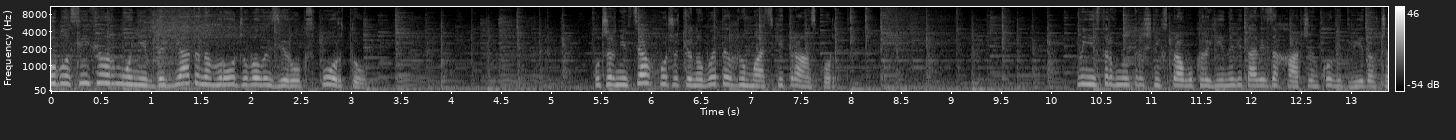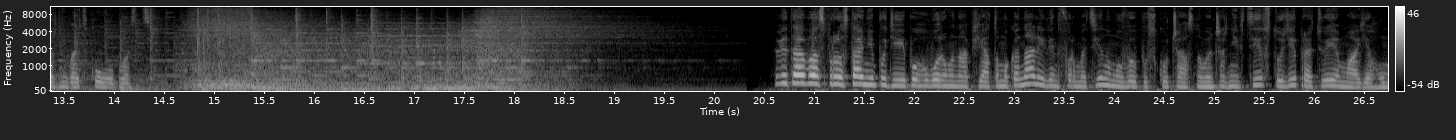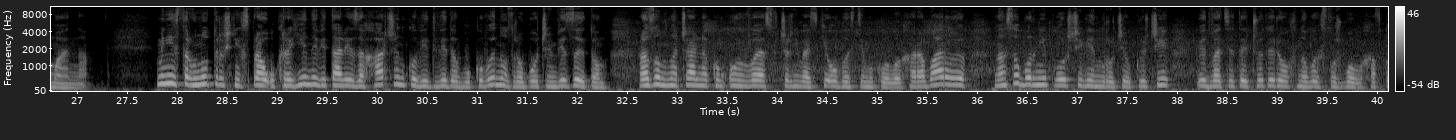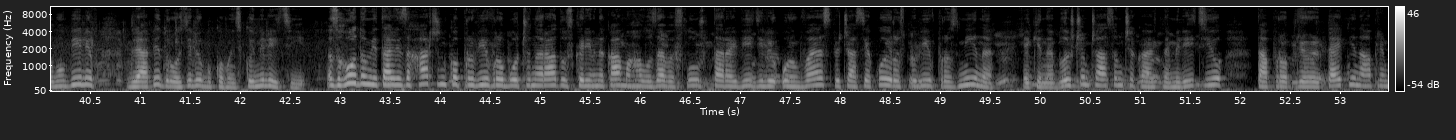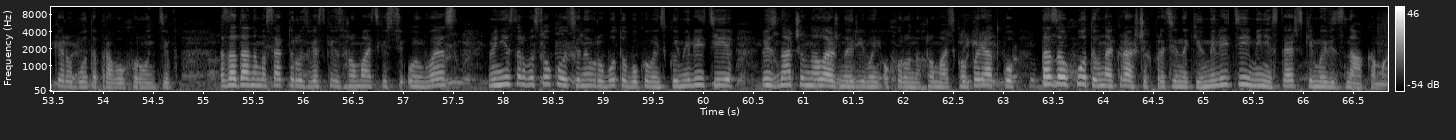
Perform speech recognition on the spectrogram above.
Обласній філармонії в дев'яте нагороджували зірок спорту. У Чернівцях хочуть оновити громадський транспорт. Міністр внутрішніх справ України Віталій Захарченко відвідав Чернівецьку область. Вітаю вас про останні події. Поговоримо на п'ятому каналі в інформаційному випуску «Час новин Чернівців». В студії працює Майя Гуменна. Міністр внутрішніх справ України Віталій Захарченко відвідав Буковину з робочим візитом. Разом з начальником ОМВС в Чернівецькій області Миколою Харабарою на Соборній площі він вручив ключі від 24 нових службових автомобілів для підрозділів Буковинської міліції. Згодом Віталій Захарченко провів робочу нараду з керівниками галузевих служб та райвідділів УМВС, під час якої розповів про зміни, які найближчим часом чекають на міліцію, та про пріоритетні напрямки роботи правоохоронців. За даними сектору зв'язків з громадськістю УМВС, міністр високо оцінив роботу Буковинської міліції, відзначив належний рівень охорони громадського порядку та заохотив найкращих працівників міліції міністерськими відзнаками.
